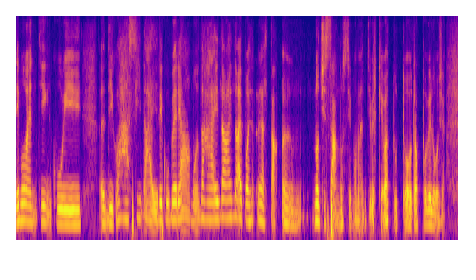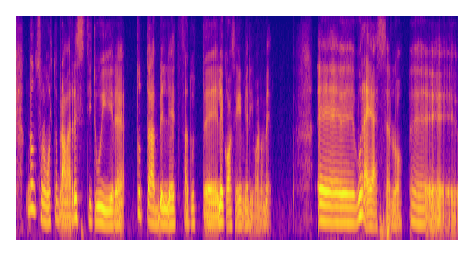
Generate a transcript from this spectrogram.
nei momenti in cui eh, dico, ah sì, dai, recuperiamo, dai, dai, dai, poi in realtà ehm, non ci stanno questi momenti perché va tutto troppo veloce. Non sono molto brava a restituire tutta la bellezza, tutte le cose che mi arrivano a me. Eh, vorrei esserlo, eh,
